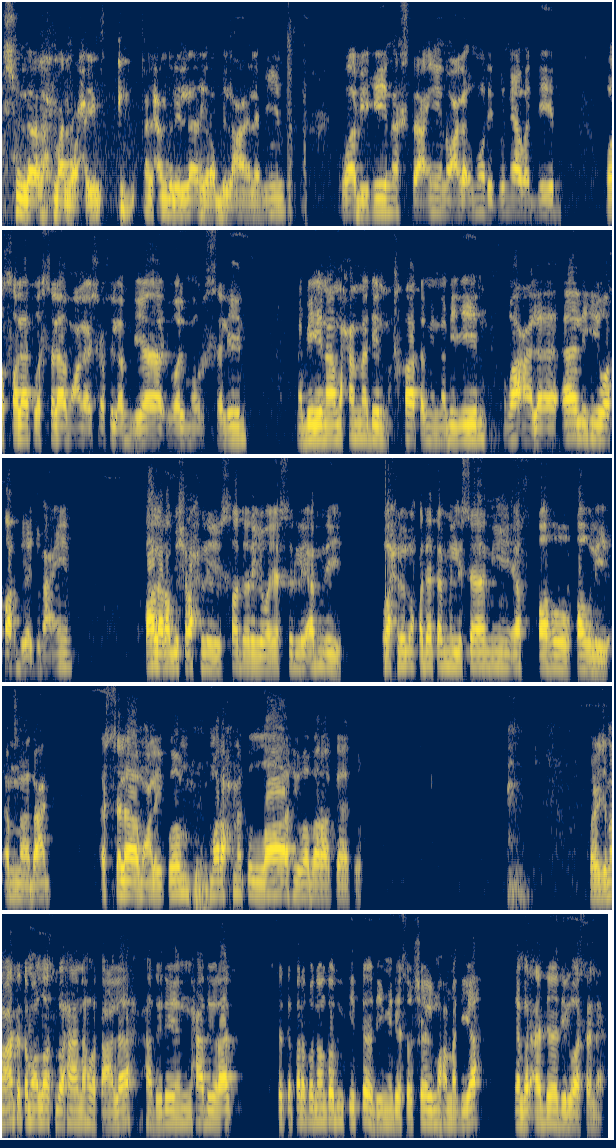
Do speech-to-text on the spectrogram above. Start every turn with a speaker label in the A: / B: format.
A: بسم الله الرحمن الرحيم. الحمد لله رب العالمين. وبه نستعين على أمور الدنيا والدين. والصلاة والسلام على أشرف الأنبياء والمرسلين. نبينا محمد خاتم النبيين وعلى آله وصحبه أجمعين. قال رب اشرح لي صدري ويسر لي أمري. واحلل عقدة من لساني يفقه قولي. أما بعد. Assalamualaikum warahmatullahi wabarakatuh. Para jemaah tetamu Allah Subhanahu wa taala, hadirin hadirat serta para penonton kita di media sosial Muhammadiyah yang berada di luar sana.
